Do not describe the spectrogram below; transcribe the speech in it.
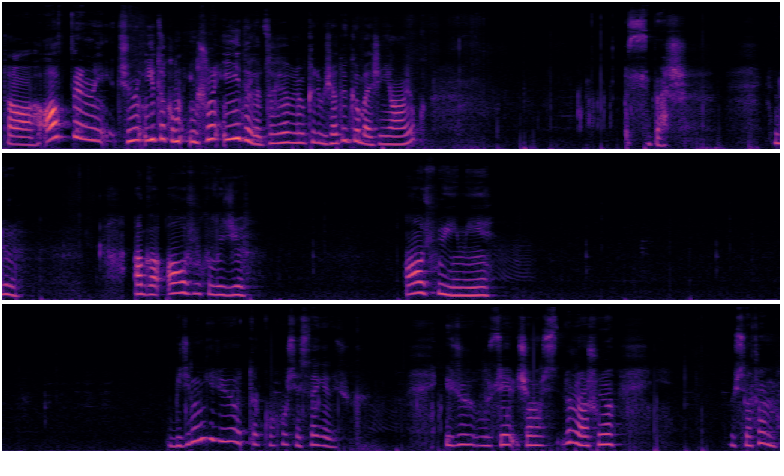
Tamam. Aferin. Şimdi iyi takım. Şu an iyi takım. Takım kötü bir şey yok. Ben şimdi yalan yok. Süper. Şimdi durun. Aga al şu kılıcı. Al şu yemeği. Biri mi giriyor? Hatta koku sesler geldi çünkü. E şu bu şey çamaşır dur lan şunu yükseltelim mi?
